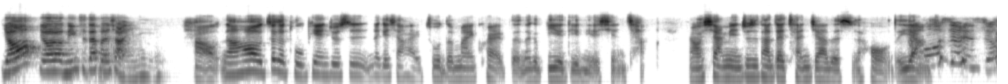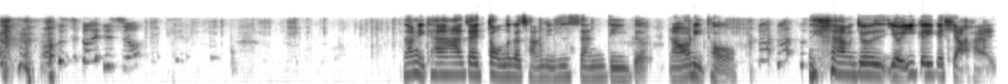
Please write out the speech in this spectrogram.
有有有，名字在分享一幕。好，然后这个图片就是那个小孩做的 Minecraft 的那个毕业典礼的现场，然后下面就是他在参加的时候的样子。我我。然后你看他在动那个场景是三 D 的，然后里头你看他们就有一个一个小孩，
